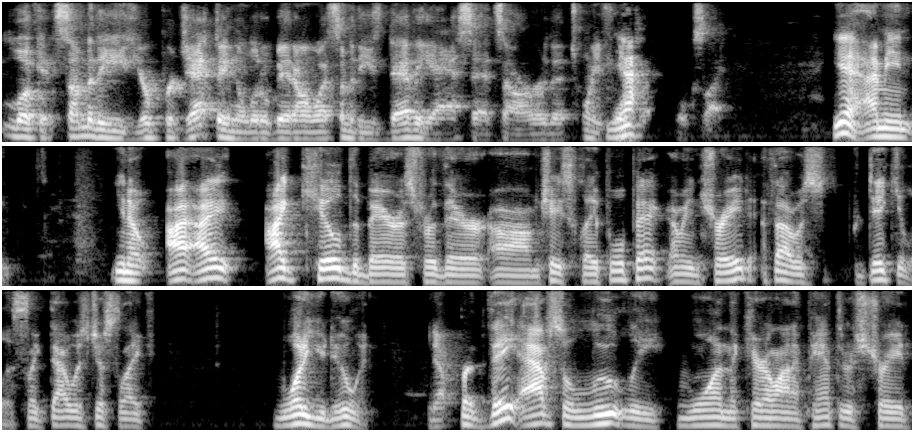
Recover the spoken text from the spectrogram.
look at some of these. You're projecting a little bit on what some of these devy assets are, or that 24 yeah. looks like. Yeah, I mean, you know, I, I I killed the Bears for their um, Chase Claypool pick. I mean, trade. I thought it was ridiculous. Like that was just like, what are you doing? Yeah. But they absolutely won the Carolina Panthers trade.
